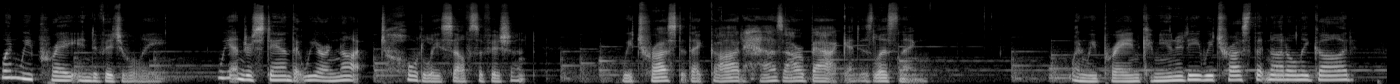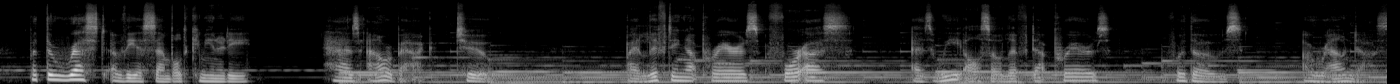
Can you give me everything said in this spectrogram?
When we pray individually, we understand that we are not totally self sufficient. We trust that God has our back and is listening. When we pray in community, we trust that not only God, but the rest of the assembled community has our back too. By lifting up prayers for us, as we also lift up prayers for those around us.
